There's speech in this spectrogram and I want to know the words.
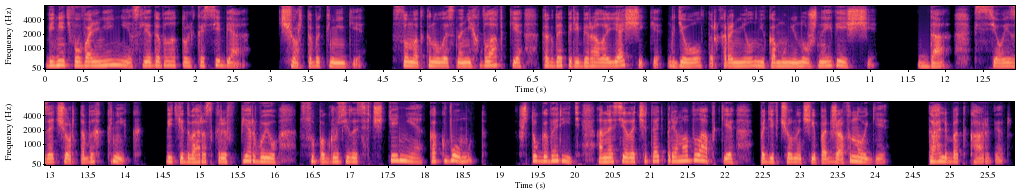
винить в увольнении следовало только себя. Чёртовы книги. Су наткнулась на них в лавке, когда перебирала ящики, где Олтер хранил никому не нужные вещи. Да, все из-за чертовых книг. Ведь едва раскрыв первую, Су погрузилась в чтение, как в омут. Что говорить, она села читать прямо в лавке, по девчоночьи поджав ноги. Тальбот Карвер.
